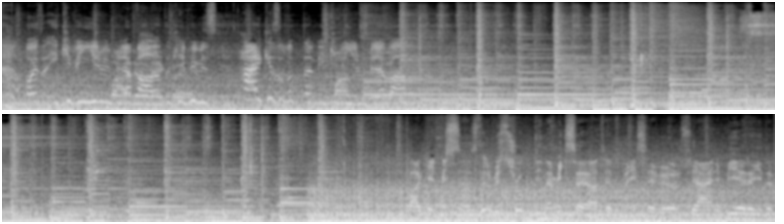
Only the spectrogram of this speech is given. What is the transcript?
o yüzden 2021'e Bari bağladık hepimiz. Herkes umutlarını 2021'e Mantıklı. bağladı. Fark etmişsinizdir. Biz çok dinamik seyahat etmeyi seviyoruz. Yani bir yere gidip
